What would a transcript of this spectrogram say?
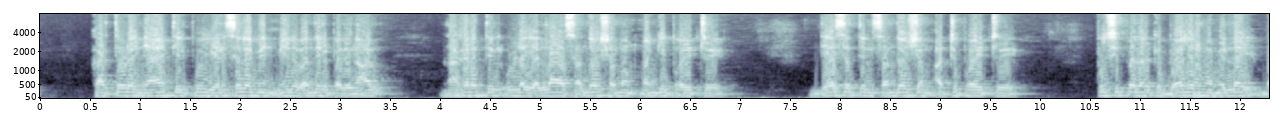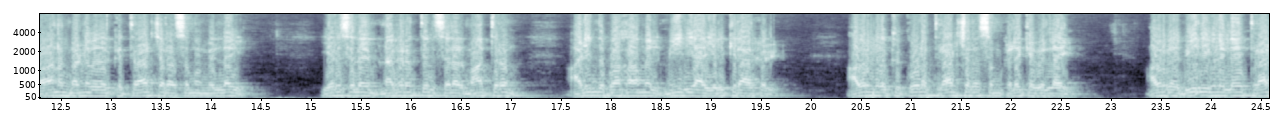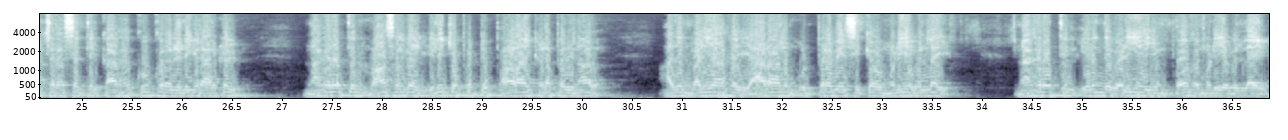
கர்த்தருடைய நியாயத்தீர்ப்பு எருசலேமின் மீது வந்திருப்பதினால் நகரத்தில் உள்ள எல்லா சந்தோஷமும் மங்கி போயிற்று. தேசத்தின் சந்தோஷம் அற்று போயிற்று புசிப்பதற்கு போஜனமும் இல்லை பானம் பண்ணுவதற்கு திராட்சை ரசமும் இல்லை. எருசலேம் நகரத்தில் சிலர் மாத்திரம் அழிந்து போகாமல் மீதியாய் இருக்கிறார்கள். அவர்களுக்கு கூட திராட்சை ரசம் கிடைக்கவில்லை. அவர்கள் வீதிகளிலே திராட்சை ரசத்திற்காக கூக்குரல் இடுகிறார்கள். நகரத்தின் வாசல்கள் இடிக்கப்பட்டு பாழாய் கிடப்பதினால் அதன் வழியாக யாராலும் உட்பிரவேசிக்கவும் முடியவில்லை. நகரத்தில் இருந்து வெளியேயும் போக முடியவில்லை.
